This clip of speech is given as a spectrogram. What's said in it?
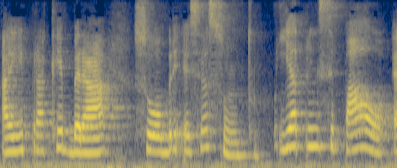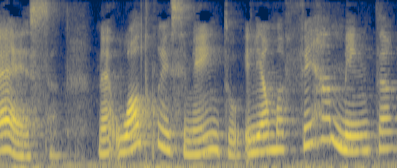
aí para quebrar sobre esse assunto. E a principal é essa, né? O autoconhecimento ele é uma ferramenta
